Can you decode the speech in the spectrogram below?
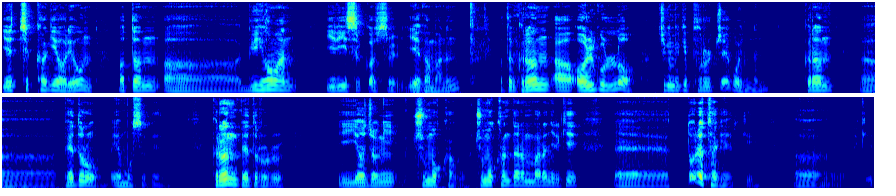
예측하기 어려운 어떤 어, 위험한 일이 있을 것을 예감하는 어떤 그런 어, 얼굴로 지금 이렇게 불을 쬐고 있는 그런 어, 베드로의 모습이에요. 그런 베드로를 이 여정이 주목하고 주목한다는 말은 이렇게 에, 또렷하게 이렇게 어, 이렇게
